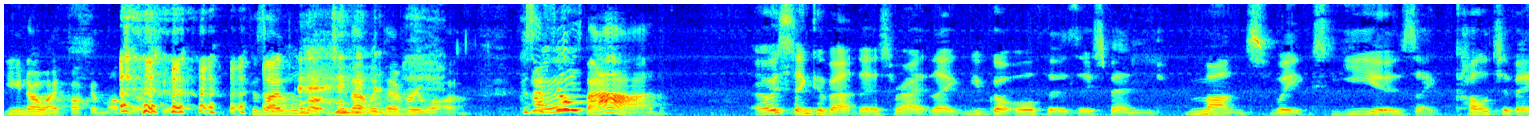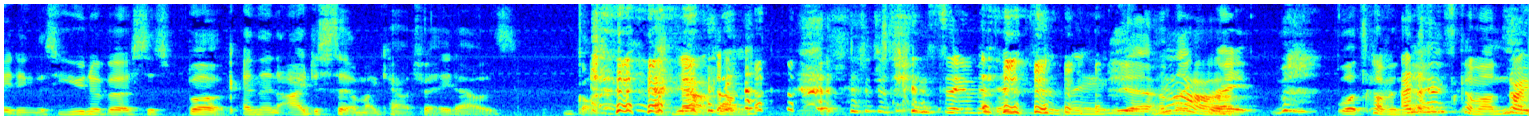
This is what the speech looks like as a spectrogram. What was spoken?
You know, I fucking love that shit. Because I will not do that with everyone. Because I I feel always- bad. I always think about this, right? Like you've got authors, they spend months, weeks, years like cultivating this universe, this book, and then I just sit on my couch for eight hours. Gone. Yeah. Done. just consume it instantly. Yeah, I'm Yeah. like, great. What's coming And- next? Come on. No,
